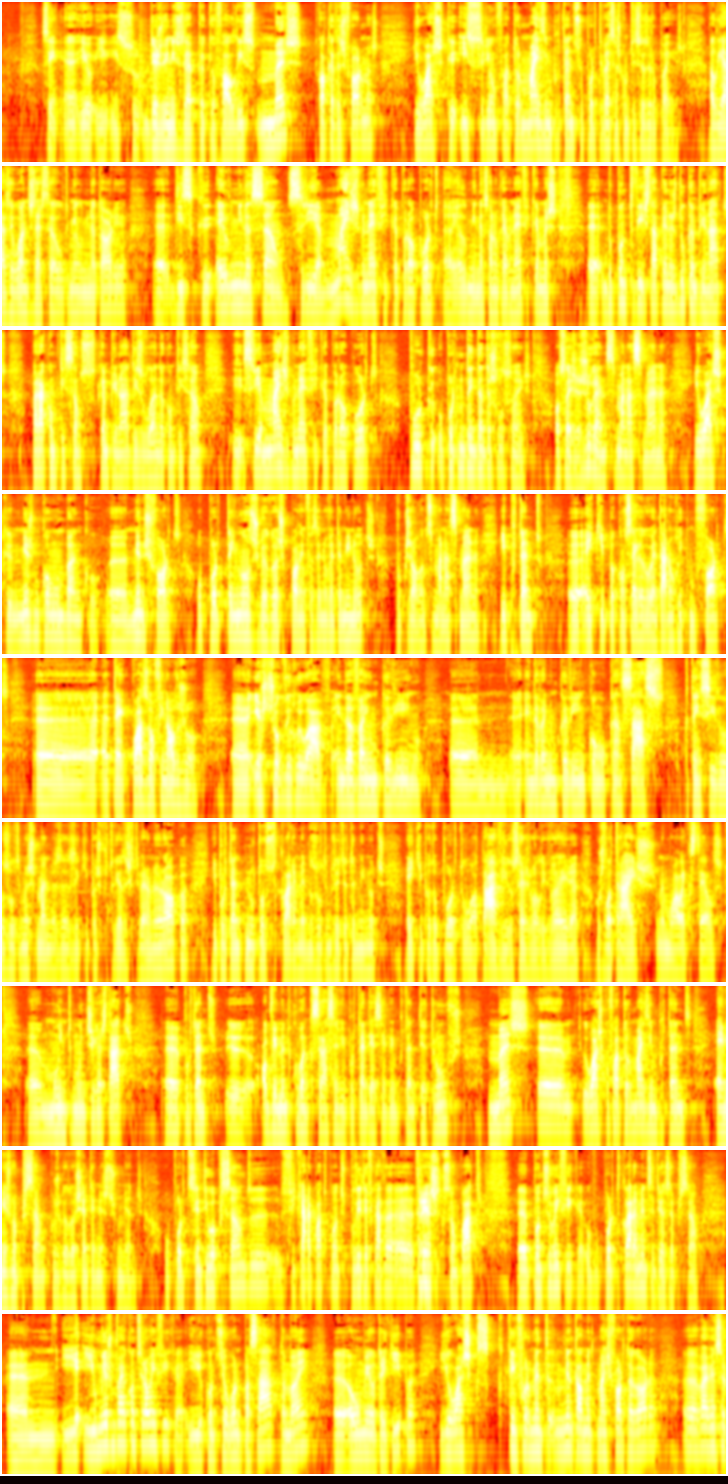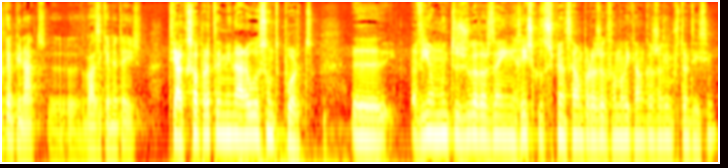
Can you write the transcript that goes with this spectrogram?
Sim, eh, eu, isso desde o início da época que eu falo disso, mas de qualquer das formas eu acho que isso seria um fator mais importante se o Porto estivesse nas competições europeias. Aliás, eu antes desta última eliminatória uh, disse que a eliminação seria mais benéfica para o Porto, a eliminação nunca é benéfica, mas uh, do ponto de vista apenas do campeonato, para a competição campeonato, isolando a competição, seria mais benéfica para o Porto porque o Porto não tem tantas soluções. Ou seja, jogando semana a semana, eu acho que mesmo com um banco uh, menos forte, o Porto tem 11 jogadores que podem fazer 90 minutos, porque jogam de semana a semana, e portanto uh, a equipa consegue aguentar um ritmo forte uh, até quase ao final do jogo. este jogo de Rio Ave ainda vem um bocadinho, ainda vem um bocadinho com o cansaço que tem sido as últimas semanas das equipas portuguesas que estiveram na Europa e, portanto, notou-se claramente nos últimos 80 minutos a equipa do Porto, o Otávio, o Sérgio Oliveira, os laterais, mesmo o Alex Teles, eh, muito, muito desgastados. Eh, portanto, eh, obviamente que o banco será sempre importante e é sempre importante ter trunfos, mas eu acho que o fator mais importante é a mesma pressão que os jogadores sentem nestes momentos. O Porto sentiu a pressão de ficar a 4 pontos, podia ter ficado a 3, que são 4 pontos do Benfica. O Porto claramente sentiu essa pressão. Um, e, e, o mesmo vai acontecer ao Benfica. E aconteceu o ano passado também, uh, a uma e outra equipa. E eu acho que, se, que quem for ment mentalmente mais forte agora uh, vai vencer o campeonato. Uh, basicamente é isto. Tiago, só para terminar o assunto Porto. haviam muitos jogadores em risco de suspensão para o jogo de Famalicão, que é um jogo importantíssimo.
